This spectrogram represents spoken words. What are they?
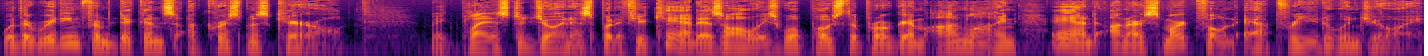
with a reading from Dickens' A Christmas Carol. Make plans to join us, but if you can't, as always, we'll post the program online and on our smartphone app for you to enjoy.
